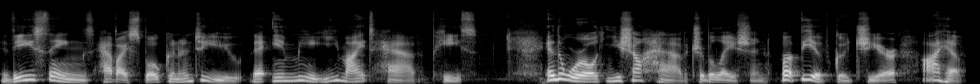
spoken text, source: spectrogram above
These things have I spoken unto you, that in me ye might have peace. In the world ye shall have tribulation, but be of good cheer, I have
